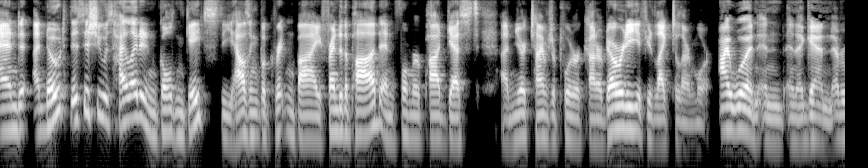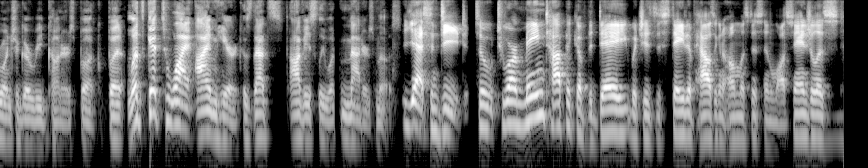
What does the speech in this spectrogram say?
And a note this issue was highlighted in Golden Gates, the housing book written by friend of the pod and former pod guest, uh, New York Times reporter Conor Dougherty, if you'd like to learn more. I would. And, and again, everyone should go read Conor's book. But let's get to why I'm here, because that's obviously what matters most. Yes, indeed. So, to our main topic of the day, which is the state of housing and homelessness in Los Angeles,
